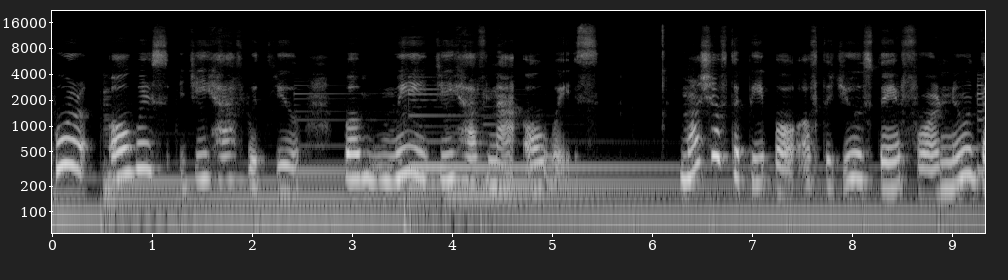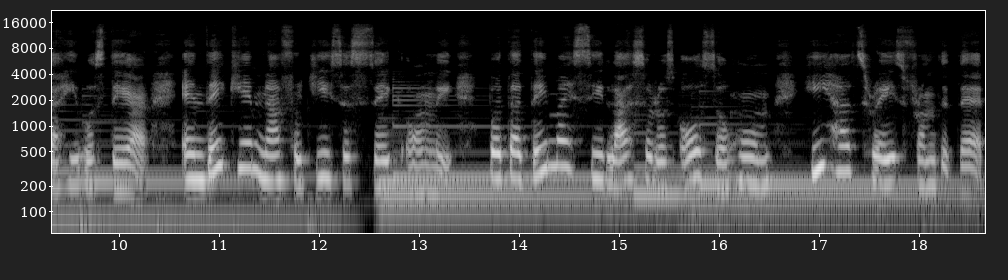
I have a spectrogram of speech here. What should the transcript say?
poor always ye have with you, but me ye have not always. Much of the people of the Jews therefore knew that he was there, and they came not for Jesus' sake only, but that they might see Lazarus also, whom he had raised from the dead.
